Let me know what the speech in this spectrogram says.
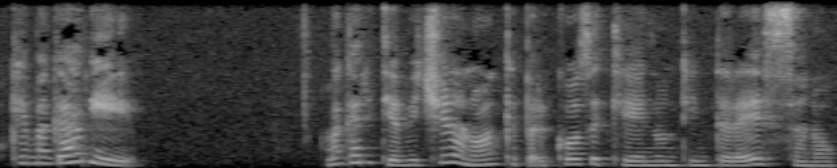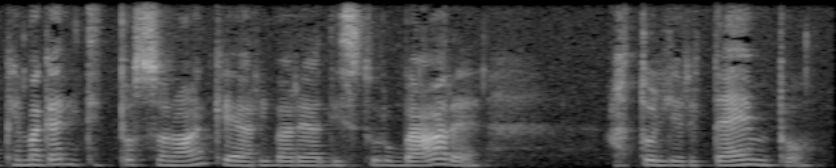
o che magari, magari ti avvicinano anche per cose che non ti interessano, che magari ti possono anche arrivare a disturbare, a togliere tempo,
